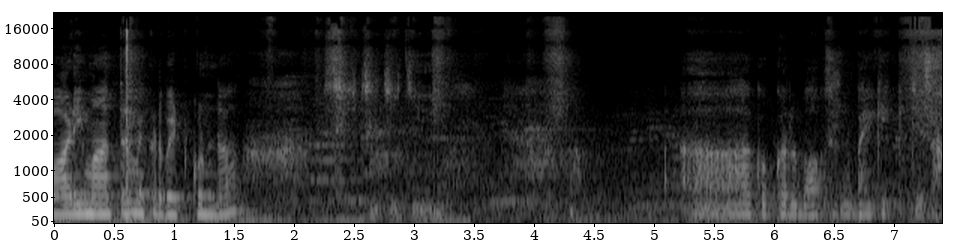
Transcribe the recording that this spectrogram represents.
వాడి మాత్రం ఇక్కడ పెట్టుకుంటా. ఛీ, ఛీ, ఛీ, ఛీ. పైకి ఎక్కిచ్చేసా.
